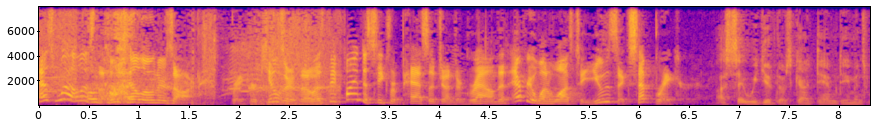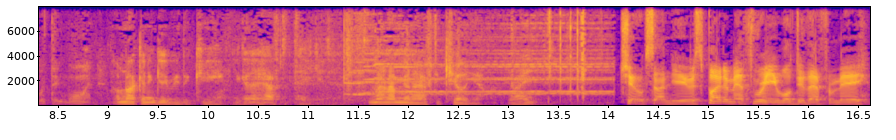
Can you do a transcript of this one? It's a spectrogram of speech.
as well as Oh, the God. hotel owners are. Breaker kills her though as they find a secret passage underground that everyone wants to use except Breaker. I say we give those goddamn demons what they want. I'm not gonna give you the key. You're gonna have to take it. And then I'm gonna have to kill you, right? Joke's on you. Spider Man 3 will do that for me.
